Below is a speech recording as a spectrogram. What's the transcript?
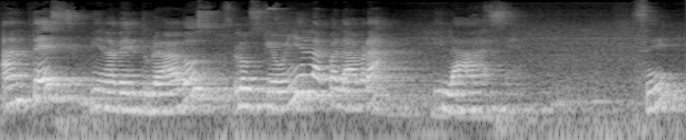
antes, bienaventurados los que oyen la palabra y la hacen. ¿Sí?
